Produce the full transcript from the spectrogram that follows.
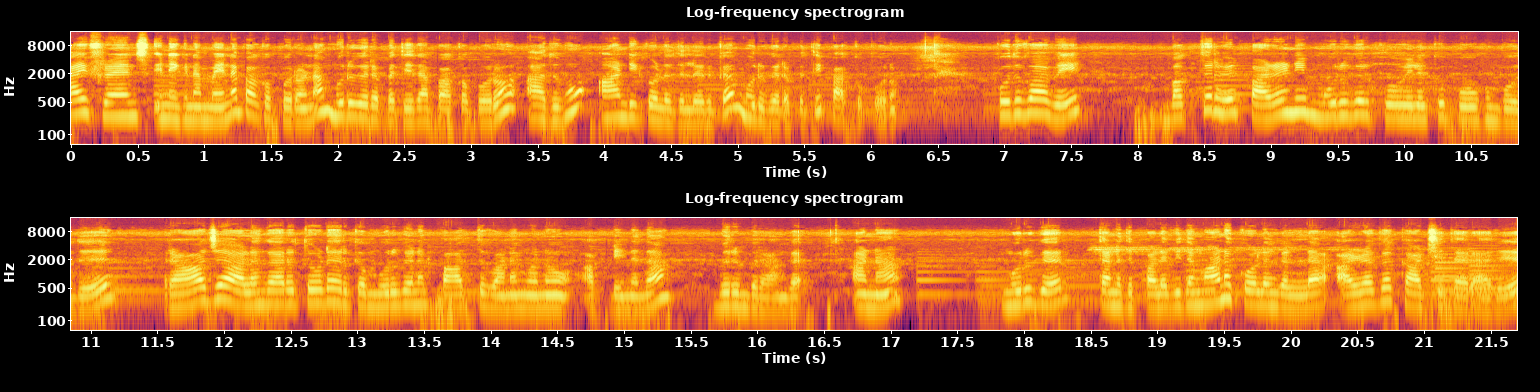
ஹாய் ஃப்ரெண்ட்ஸ் இன்றைக்கி நம்ம என்ன பார்க்க போகிறோன்னா முருகரை பற்றி தான் பார்க்க போகிறோம் அதுவும் ஆண்டிக்கோளத்தில் இருக்க முருகரை பற்றி பார்க்க போகிறோம் பொதுவாகவே பக்தர்கள் பழனி முருகர் கோவிலுக்கு போகும்போது ராஜ அலங்காரத்தோடு இருக்க முருகனை பார்த்து வணங்கணும் அப்படின்னு தான் விரும்புகிறாங்க ஆனால் முருகர் தனது பலவிதமான கோலங்களில் அழகாக காட்சி தராரு.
